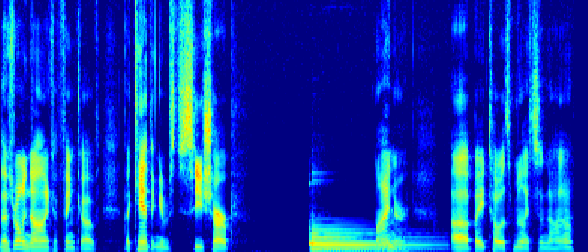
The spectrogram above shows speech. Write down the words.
There's really none I can think of. I can't think of C sharp minor. Uh, Beethoven's Moonlight Sonata.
